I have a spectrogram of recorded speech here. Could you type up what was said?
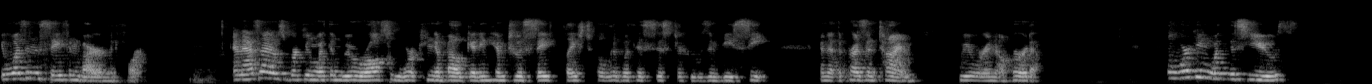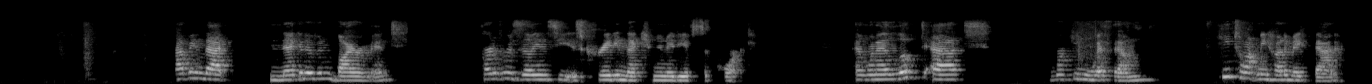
It wasn't a safe environment for him. Mhm. And as I was working with him, we were also working about getting him to a safe place to go live with his sister who was in BC. And at the present time, we were in Alberta. So working with this youth, having that negative environment, part of resiliency is creating that community of support. And when I looked at working with them, he taught me how to make bannock.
